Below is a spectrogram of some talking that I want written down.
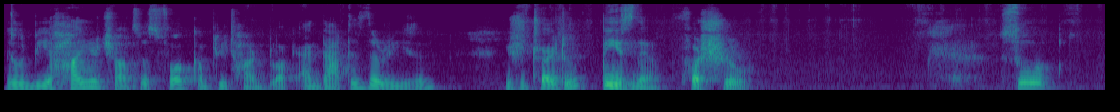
there will be higher chances for complete heart block, and that is the reason you should try to pace them for sure. So,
